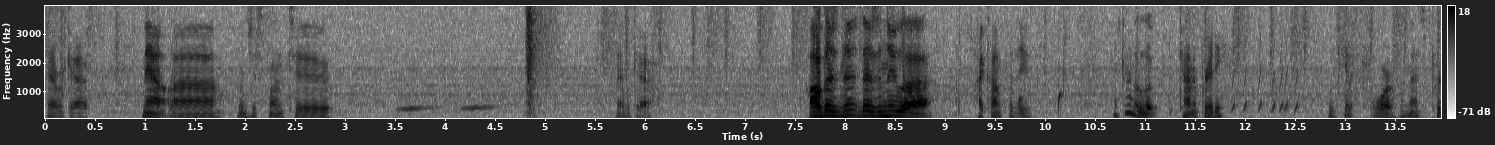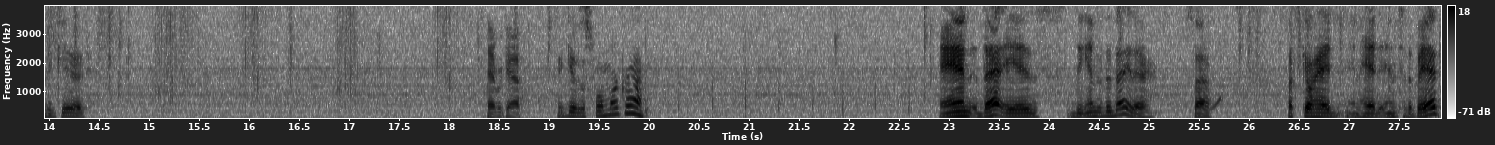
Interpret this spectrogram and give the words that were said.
there we go. Now, uh, we're just going to there we go. Oh, there's new, there's a new uh, icon for these. They kind of look kind of pretty. We get four of them. That's pretty good. There we go. It gives us four more ground. And that is the end of the day there. So let's go ahead and head into the bed.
